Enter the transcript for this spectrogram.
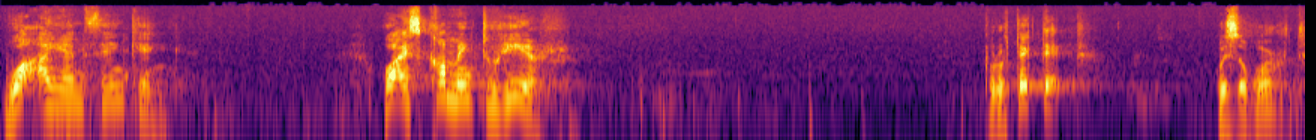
What I am thinking, what is coming to here, Protect it with the word.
